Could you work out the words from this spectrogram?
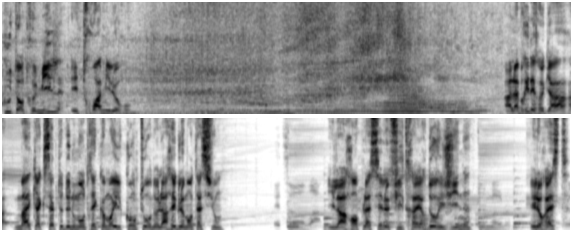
coûte entre 1000 et 3000 euros. À l'abri des regards, Mike accepte de nous montrer comment il contourne la réglementation. Il a remplacé le filtre à air d'origine et le reste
